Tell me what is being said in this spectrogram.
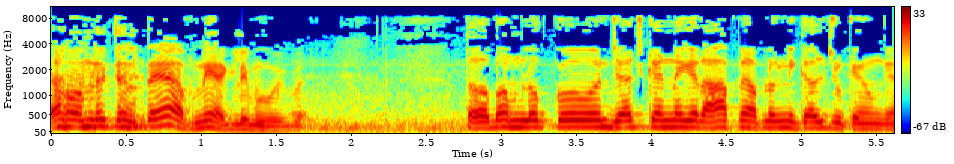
अब हम लोग चलते हैं अपनी अगली मूवी पे। तो अब हम लोग को जज करने के राह पे आप लोग निकल चुके होंगे।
